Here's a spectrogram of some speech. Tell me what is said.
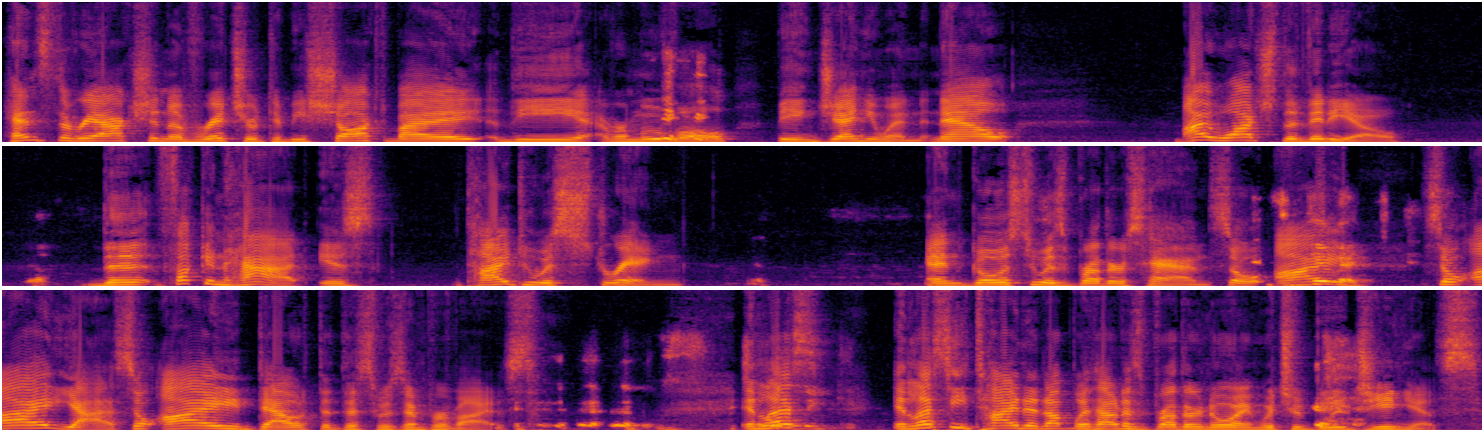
hence the reaction of Richard to be shocked by the removal being genuine. Now, I watched the video. The fucking hat is tied to a string and goes to his brother's hand. So I gimmick. so I yeah, so I doubt that this was improvised. unless Totally. unless he tied it up without his brother knowing, which would be genius.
